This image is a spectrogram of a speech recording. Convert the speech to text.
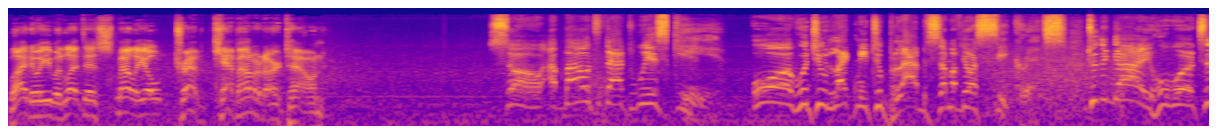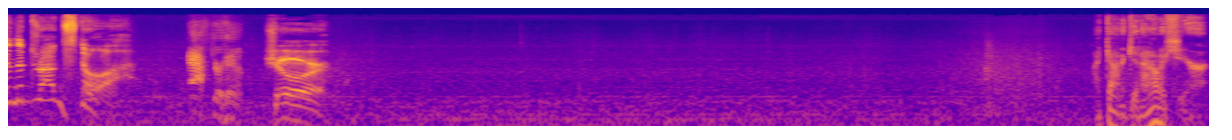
Why do we even let this smelly old tramp camp out at our town? So, about that whiskey. Or would you like me to blab some of your secrets to the guy who works in the drugstore? After him. Sure. I gotta get out of here.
